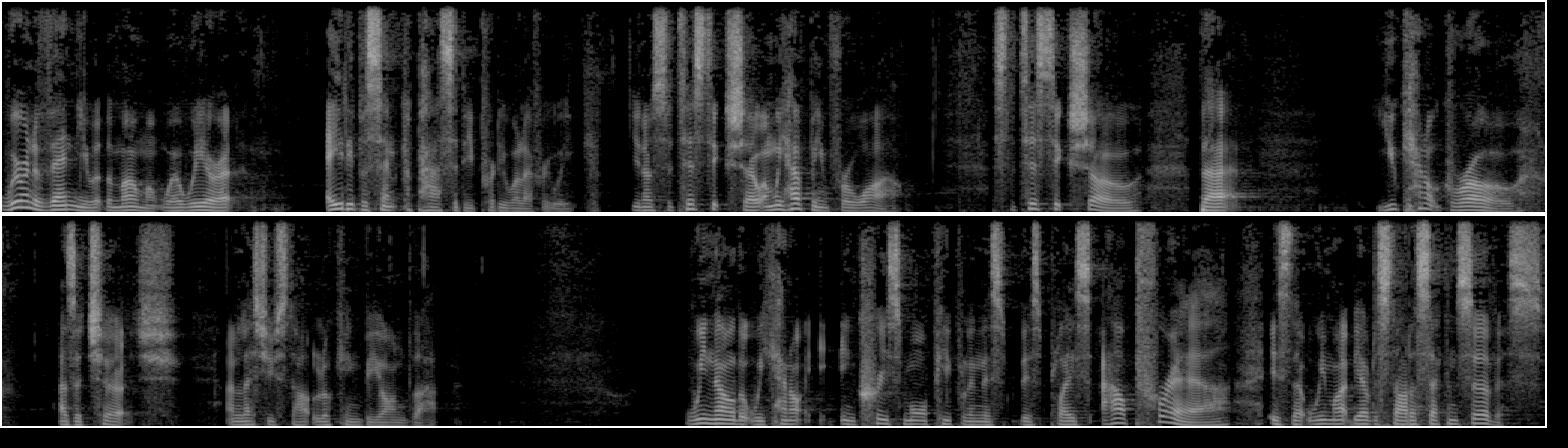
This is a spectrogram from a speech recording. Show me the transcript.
we're in a venue at the moment where we are at 80% capacity pretty well every week. You know, statistics show, and we have been for a while, statistics show that you cannot grow as a church unless you start looking beyond that. We know that we cannot increase more people in this, this place. Our prayer is that we might be able to start a second service.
